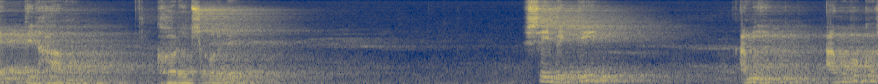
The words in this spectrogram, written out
এক দিরহাম খরচ করবে, সেই ব্যক্তি আমি আবু বকর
